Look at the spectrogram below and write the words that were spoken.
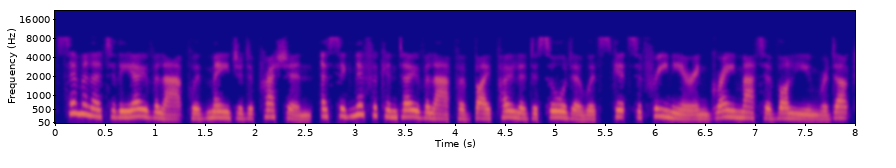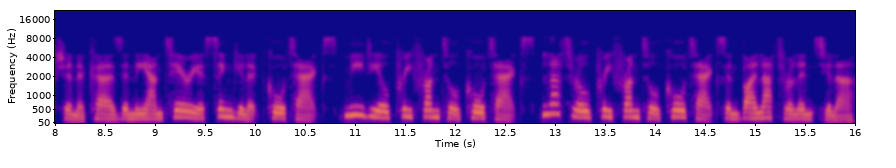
Similar to the overlap with major depression, a significant overlap of bipolar disorder with schizophrenia in gray matter volume reduction occurs in the anterior cingulate cortex, medial prefrontal cortex, lateral prefrontal cortex and bilateral insula.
